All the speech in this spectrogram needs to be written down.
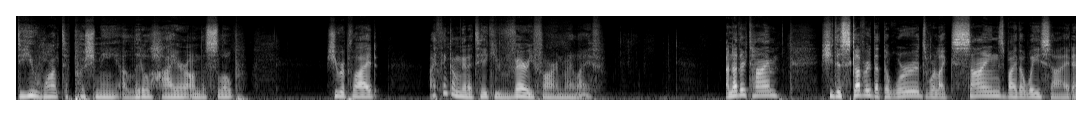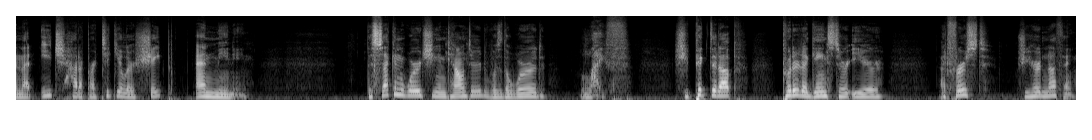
Do you want to push me a little higher on the slope? She replied, I think I'm going to take you very far in my life. Another time, she discovered that the words were like signs by the wayside and that each had a particular shape and meaning. The second word she encountered was the word life. She picked it up, put it against her ear. At first, she heard nothing,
